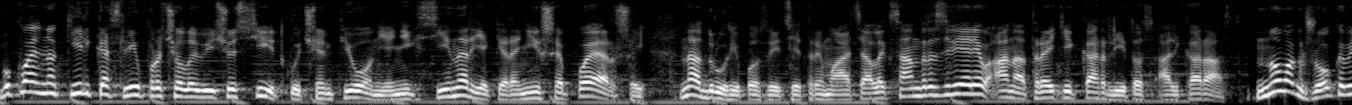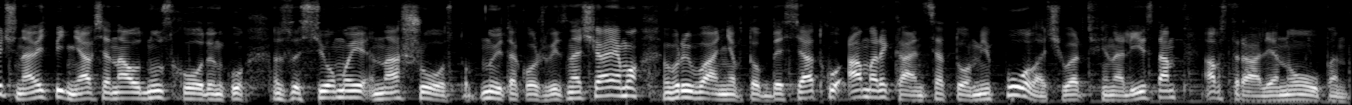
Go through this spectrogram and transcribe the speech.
Буквально кілька слів про чоловічу сітку. Чемпіон Янік Сінер, як і раніше перший. На другій позиції тримається Олександр Звєрєв, а на третій Карлітос Алькарас. Новак Джокович навіть піднявся на одну сходинку з сьомої на шосту. Ну і також відзначаємо вривання в топ 10 американця Томі Пола, чвертьфіналіста Australian Open.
